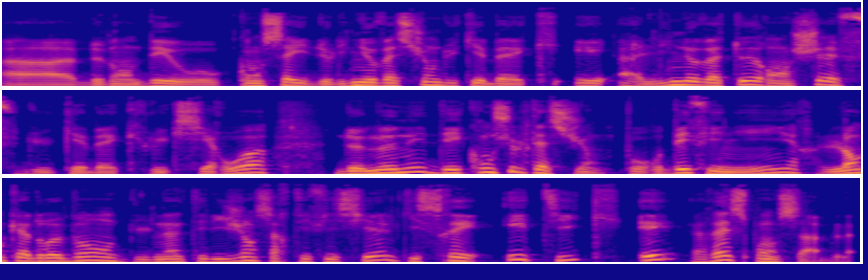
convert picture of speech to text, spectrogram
a demandé au Conseil de l'innovation du Québec et à l'innovateur en chef du Québec, Luc Sirois, de mener des consultations pour définir l'encadrement d'une intelligence artificielle qui serait éthique et responsable.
